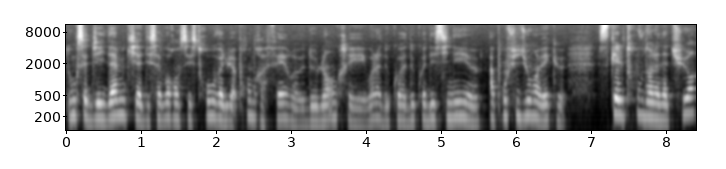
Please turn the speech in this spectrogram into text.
Donc cette vieille dame qui a des savoirs ancestraux va lui apprendre à faire euh, de l'encre et voilà de quoi, de quoi dessiner euh, à profusion avec euh, ce qu'elle trouve dans la nature.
